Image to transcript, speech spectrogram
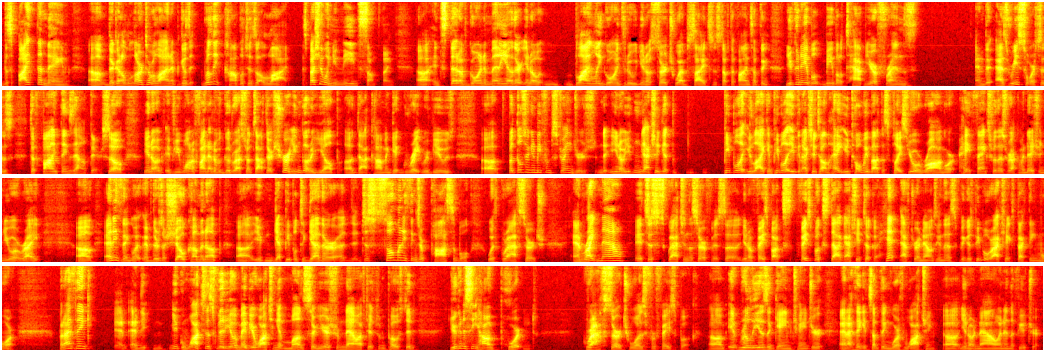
Despite the name, um, they're going to learn to rely on it because it really accomplishes a lot especially when you need something. Uh, instead of going to many other, you know, blindly going through, you know, search websites and stuff to find something, you can able be able to tap your friends and the, as resources to find things out there. So, you know, if you want to find out if a good restaurant's out there, sure, you can go to Yelp.com uh, and get great reviews. Uh, but those are going to be from strangers. You know, you can actually get the people that you like and people that you can actually tell them, hey, you told me about this place, you were wrong, or hey, thanks for this recommendation, you were right. Uh, anything. If there's a show coming up, uh, you can get people together. Uh, just so many things are possible with graph search. And right now, it's just scratching the surface. Uh, you know, Facebook's Facebook stock actually took a hit after announcing this because people were actually expecting more. But I think, and, and you can watch this video. Maybe you're watching it months or years from now after it's been posted. You're going to see how important graph search was for Facebook. Um, it really is a game changer, and I think it's something worth watching, uh, you know, now and in the future.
